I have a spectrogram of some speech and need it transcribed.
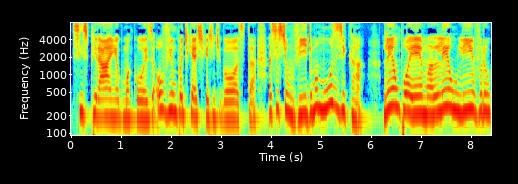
se inspirar em alguma coisa, ouvir um podcast que a gente gosta, assistir um vídeo, uma música ler um poema, ler um livro.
